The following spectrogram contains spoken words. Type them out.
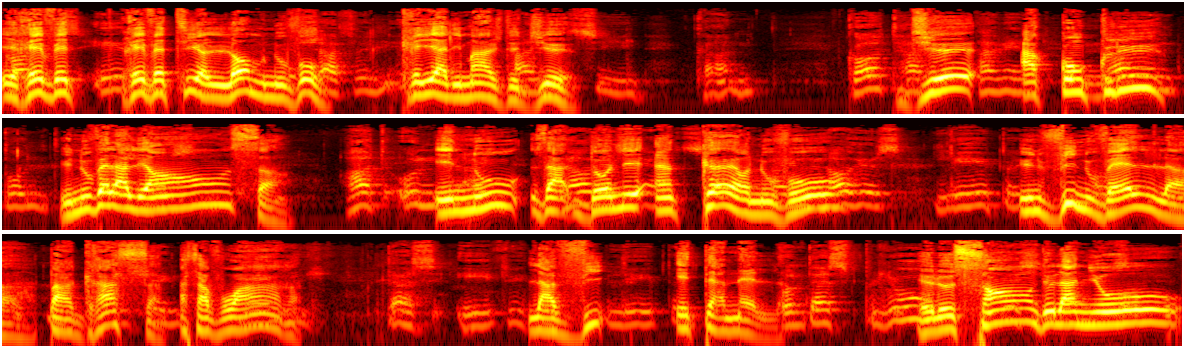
et revêtir l'homme nouveau créé à l'image de Dieu. Dieu a conclu une nouvelle alliance. Il nous a donné un cœur nouveau, une vie nouvelle par grâce, à savoir la vie éternelle. Et le sang de l'agneau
